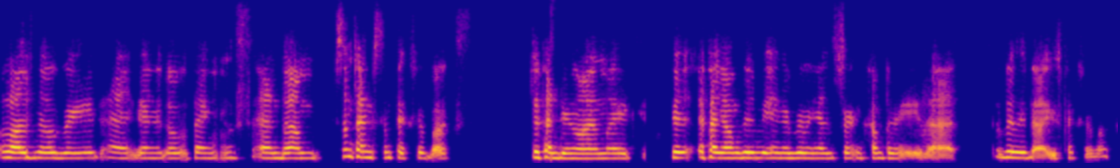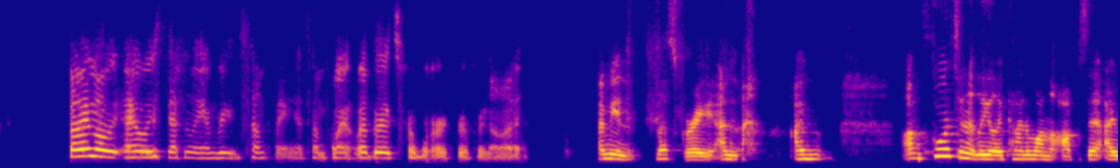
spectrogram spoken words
a lot of middle grade and young adult things and um sometimes some picture books, depending on like if I know I'm going to be interviewing at a certain company that really values picture books. But I'm always, I always definitely am reading something at some point, whether it's for work or for not. I mean, that's great. And I'm unfortunately like kind of on the opposite. I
